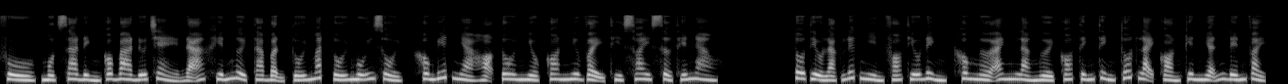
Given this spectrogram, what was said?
Phù, một gia đình có ba đứa trẻ đã khiến người ta bận tối mắt tối mũi rồi, không biết nhà họ tô nhiều con như vậy thì xoay sở thế nào. Tô Tiểu Lạc liếc nhìn Phó Thiếu Đình, không ngờ anh là người có tính tình tốt lại còn kiên nhẫn đến vậy.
